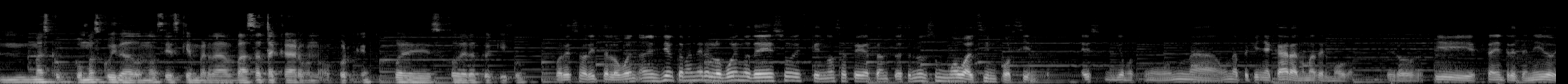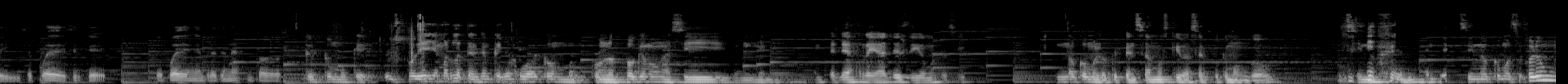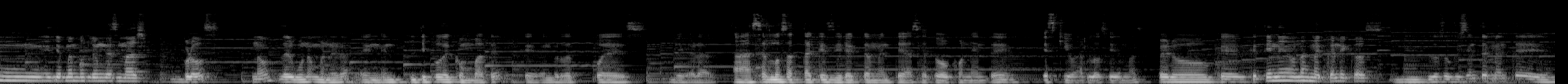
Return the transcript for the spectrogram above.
más con más cuidado, ¿no? Si es que en verdad vas a atacar o no, porque puedes joder a tu equipo. Por eso ahorita lo bueno, en cierta manera lo bueno de eso es que no se pega tanto, o sea, no es un MOBA al 100%, es digamos como una, una pequeña cara nomás del MOBA, pero sí está entretenido y se puede decir que se pueden entretener todos. Como que podía llamar la atención que yo jugar con, con los Pokémon así en, en peleas reales, digamos así. No como lo que pensamos que iba a ser Pokémon Go, sino, sino como si fuera un, llamémosle un Smash Bros, ¿no? De alguna manera, en, en, el tipo de combate, que en verdad puedes llegar a, a, hacer los ataques directamente hacia tu oponente, esquivarlos y demás, pero que, que tiene unas mecánicas lo suficientemente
